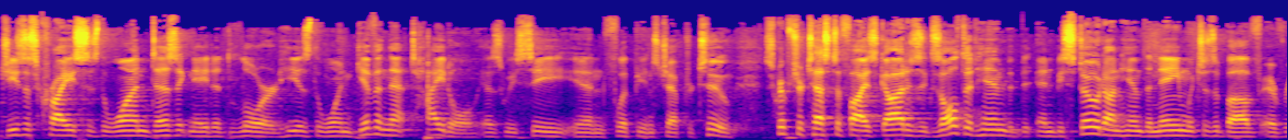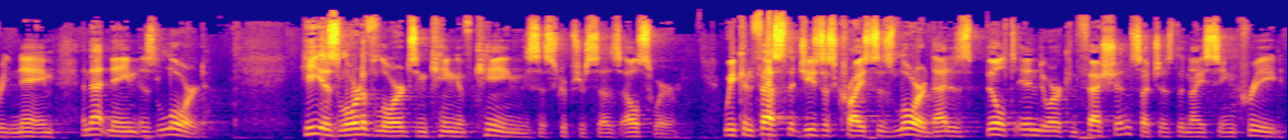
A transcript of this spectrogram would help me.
Jesus Christ is the one designated Lord. He is the one given that title, as we see in Philippians chapter 2. Scripture testifies God has exalted him and bestowed on him the name which is above every name, and that name is Lord. He is Lord of lords and King of kings, as Scripture says elsewhere. We confess that Jesus Christ is Lord. That is built into our confession, such as the Nicene Creed.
